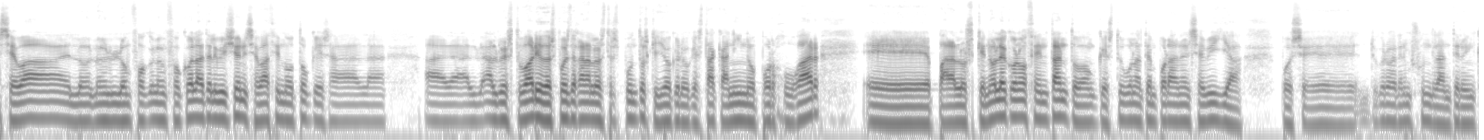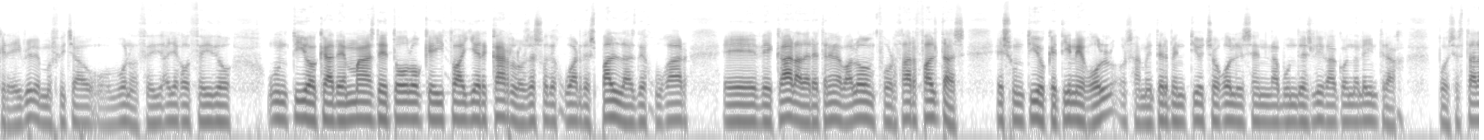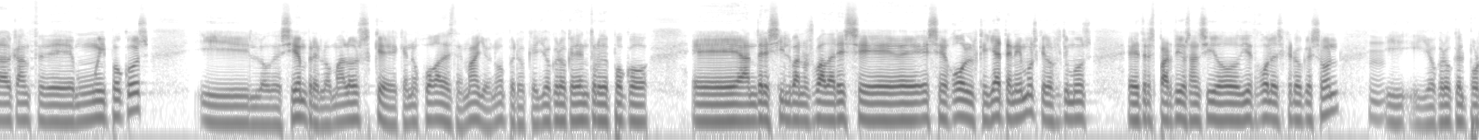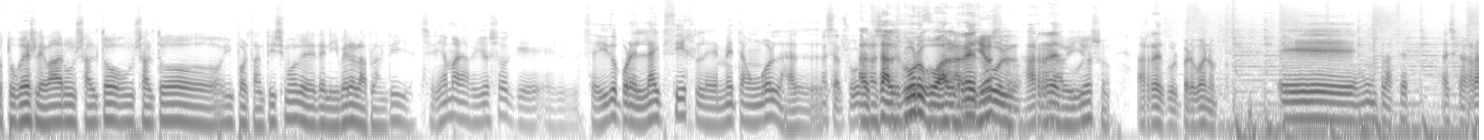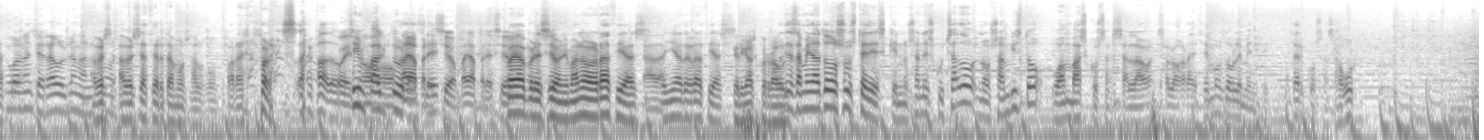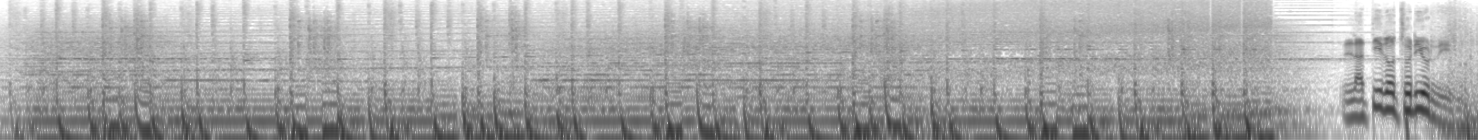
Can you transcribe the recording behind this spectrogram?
se va lo, lo, enfocó, lo enfocó la televisión y se va haciendo toques a la al, vestuario después de ganar los tres puntos, que yo creo que está canino por jugar. Eh, para los que no le conocen tanto, aunque estuvo una temporada en el Sevilla, pues eh, yo creo que tenemos un delantero increíble. Hemos fichado, bueno, ha llegado cedido un tío que además de todo lo que hizo ayer Carlos, eso de jugar de espaldas, de jugar eh, de cara, de retener el balón, forzar faltas, es un tío que tiene gol, o sea, meter 28 goles en la Bundesliga con el Eintracht, pues está al alcance de muy pocos y lo de siempre, lo malo es que, no juega desde mayo, ¿no? Pero que yo creo que dentro de poco eh, Andrés Silva nos va a dar ese, ese gol que ya tenemos, que los últimos eh, tres partidos han sido 10 goles creo que son, mm. y, yo creo que el portugués le va a dar un salto, un salto importantísimo de, nivel en la plantilla. Sería maravilloso que el cedido por el Leipzig le meta un gol al, al Salzburgo, al, Salzburgo, al Red Bull. Al Red Al Red Bull, pero bueno. Eh, un placer. gracias. Igualmente, Raúl, venga. A ver, a ver si acertamos algo para, para el sábado. Sin factura. Vaya presión, vaya presión. Vaya presión. Y Manuel, gracias. Peñat, gracias. Raúl. Gracias también a todos ustedes que nos han escuchado, nos han visto o ambas cosas. Se lo, se lo agradecemos doblemente. Hacer cosas, Agur. Latido Churiurdi.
